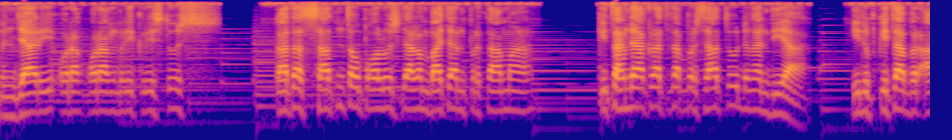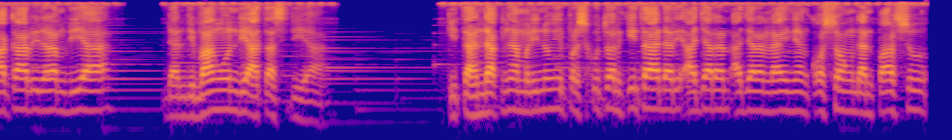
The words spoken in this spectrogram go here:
Menjadi orang-orang milik Kristus, kata Santo Paulus dalam bacaan pertama, kita hendaklah tetap bersatu dengan dia. Hidup kita berakar di dalam dia dan dibangun di atas dia. Kita hendaknya melindungi persekutuan kita dari ajaran-ajaran lain yang kosong dan palsu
